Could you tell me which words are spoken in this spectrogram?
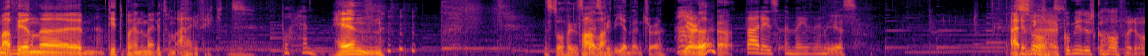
Mathien eh, titter på henne med litt sånn ærefrykt. på hen. Hen! Det står faktisk spesifikt i Adventure. Gjør det det? That is amazing. Yes. Ærefrykt. Så, Hvor mye du skal ha for å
